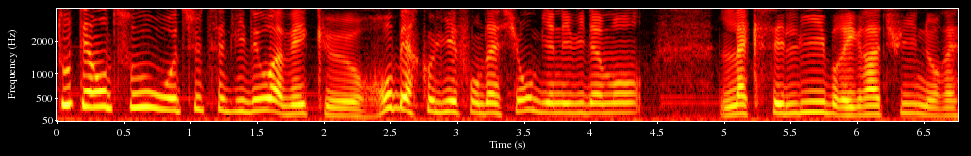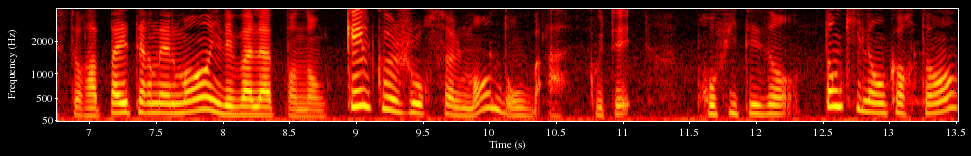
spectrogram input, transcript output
tout est en dessous ou au-dessus de cette vidéo avec euh, Robert Collier Fondation. Bien évidemment, L'accès libre et gratuit ne restera pas éternellement, il est valable pendant quelques jours seulement, donc bah écoutez, profitez-en tant qu'il est encore temps.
